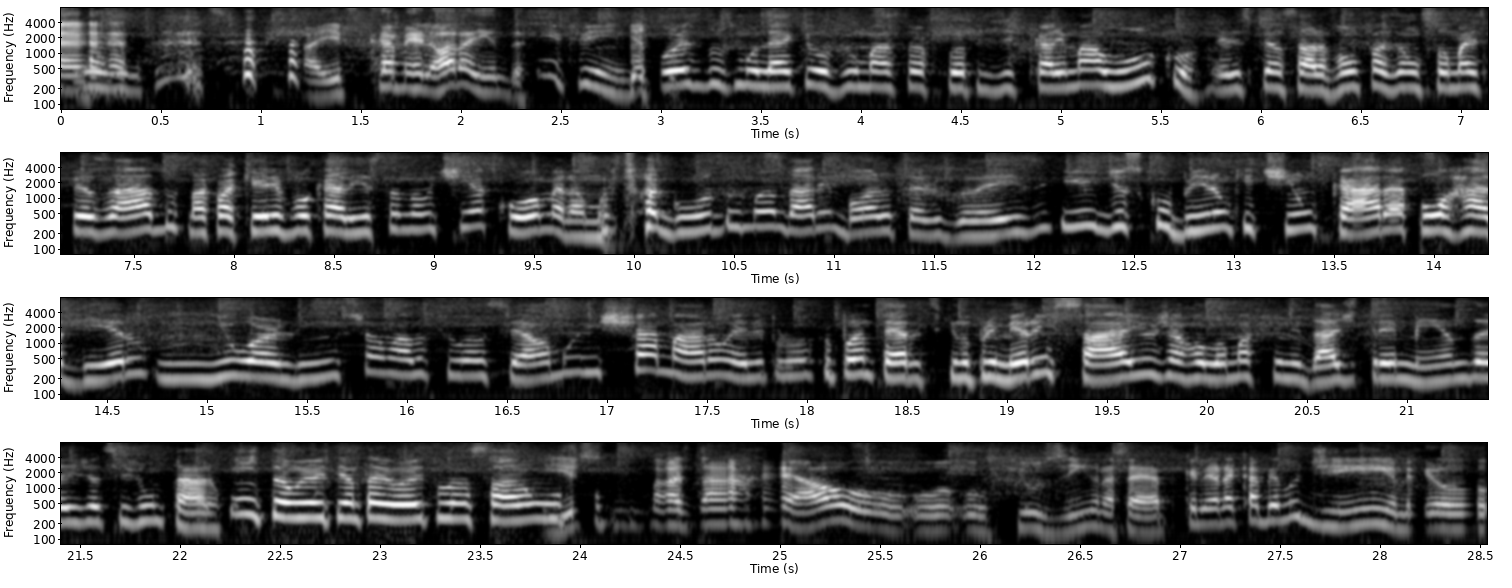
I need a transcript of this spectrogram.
É aí fica melhor ainda. Enfim, depois dos moleques ouvir o Master of Puppets e ficarem maluco, eles pensaram, vamos fazer um som mais pesado, mas com aquele vocalista não tinha como, era muito agudo, mandaram embora o Terry Glaze e descobriram que tinha um cara porradeiro em New Orleans chamado Phil Anselmo e chamaram ele pro, pro Pantera. Diz que no primeiro ensaio já rolou uma afinidade tremenda e já se juntaram. Então em 88 lançaram o Isso, mas na real, o, o, o fiozinho nessa época ele era cabeludinho, meio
